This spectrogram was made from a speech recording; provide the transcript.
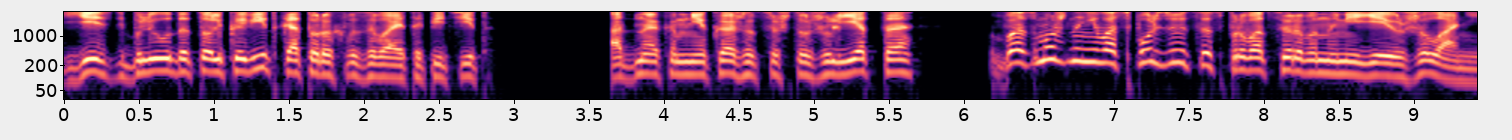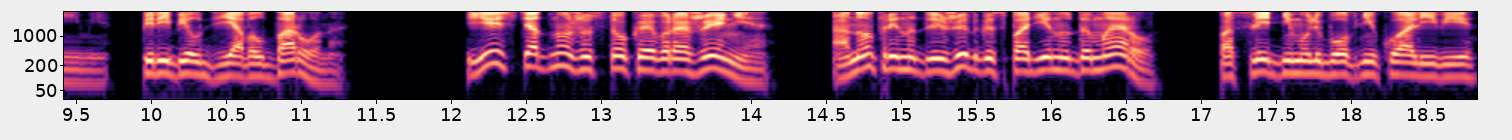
Есть блюда, только вид которых вызывает аппетит. Однако мне кажется, что Жульетта, возможно, не воспользуется спровоцированными ею желаниями, перебил дьявол барона. Есть одно жестокое выражение. Оно принадлежит господину Демеру, последнему любовнику Оливии.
